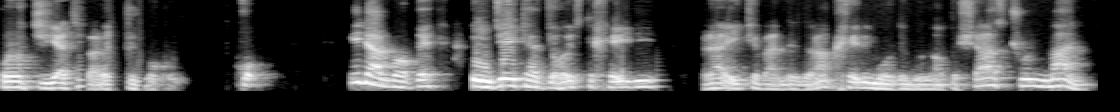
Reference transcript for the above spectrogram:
حجیتی براشون بکنیم. خب این در واقع اینجا یک از جاهایی که خیلی رأیی که بنده دارم خیلی مورد مناقشه است. چون من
